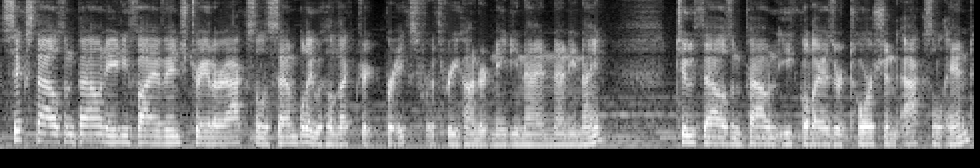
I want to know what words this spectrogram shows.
6,000 pound 85 inch trailer axle assembly with electric brakes for $389.99. 2,000 pound equalizer torsion axle end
